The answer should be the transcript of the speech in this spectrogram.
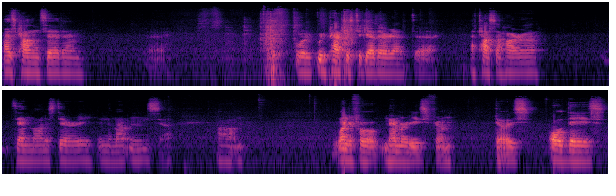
As Colin said, um, uh, we practiced together at uh, Tassajara Zen monastery in the mountains. Um, wonderful memories from those old days.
